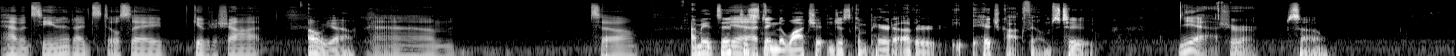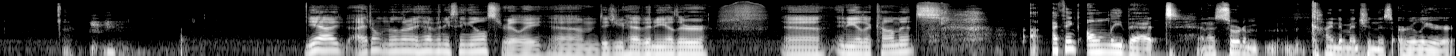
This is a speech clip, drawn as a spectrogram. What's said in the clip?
haven't seen it, I'd still say give it a shot. oh yeah Um, so I mean, it's Yeah, interesting to watch it and just compare to other Hitchcock films too. yeah, sure. So, yeah, I, I don't know that I have anything else really. Um, did you have any other uh, any other comments? I- think only that, and I sort of kind of mentioned this earlier.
